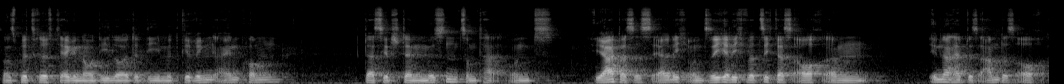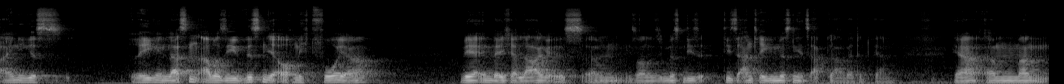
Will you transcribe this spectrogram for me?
sondern es betrifft ja genau die Leute, die mit geringen Einkommen das jetzt stemmen müssen zum Teil und ja, das ist ehrlich und sicherlich wird sich das auch ähm, innerhalb des Amtes auch einiges regeln lassen, aber sie wissen ja auch nicht vorher, wer in welcher Lage ist, ähm, sondern sie müssen diese, diese Anträge müssen jetzt abgearbeitet werden. Ja, ähm, man,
